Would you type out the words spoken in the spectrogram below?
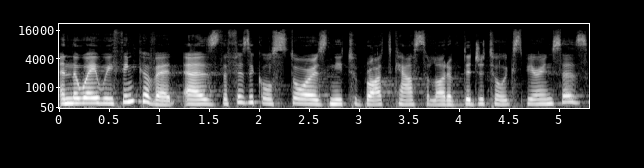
And the way we think of it as the physical stores need to broadcast a lot of digital experiences.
